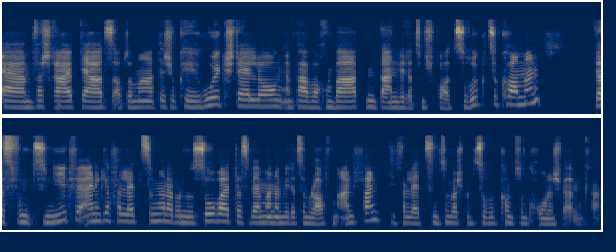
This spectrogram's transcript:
ähm, verschreibt der Arzt automatisch, okay, Ruhigstellung, ein paar Wochen warten, dann wieder zum Sport zurückzukommen. Das funktioniert für einige Verletzungen, aber nur so weit, dass wenn man dann wieder zum Laufen anfängt, die Verletzung zum Beispiel zurückkommt und chronisch werden kann.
